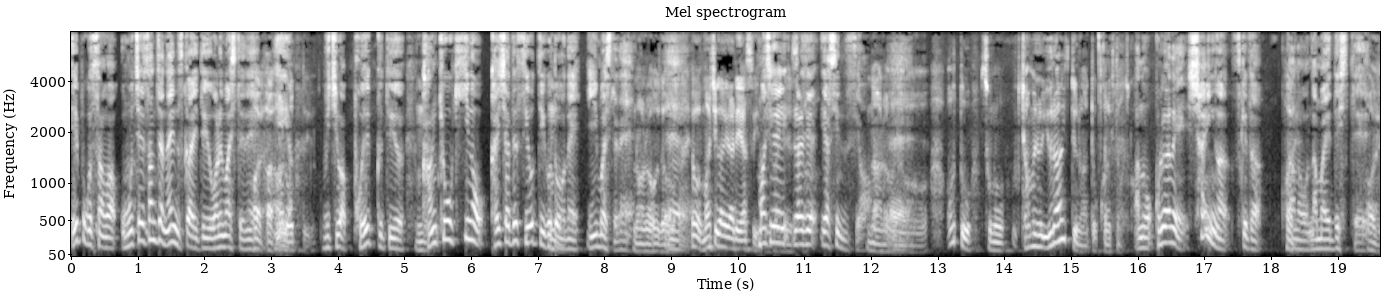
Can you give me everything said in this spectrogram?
エポコさんはおもちゃ屋さんじゃないんですかって言われましてね。はいはい、いやうちはポエックっていう環境機器の会社ですよっていうことをね、うん、言いましてね。なるほど。えー、やっぱ間違えられやすい間違えられやすいんですよ。なるほど。えー、あと、その、茶目の由来っていうのはどこから来たんですか？あの、これはね、社員がつけた、あの、名前でして、はい、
